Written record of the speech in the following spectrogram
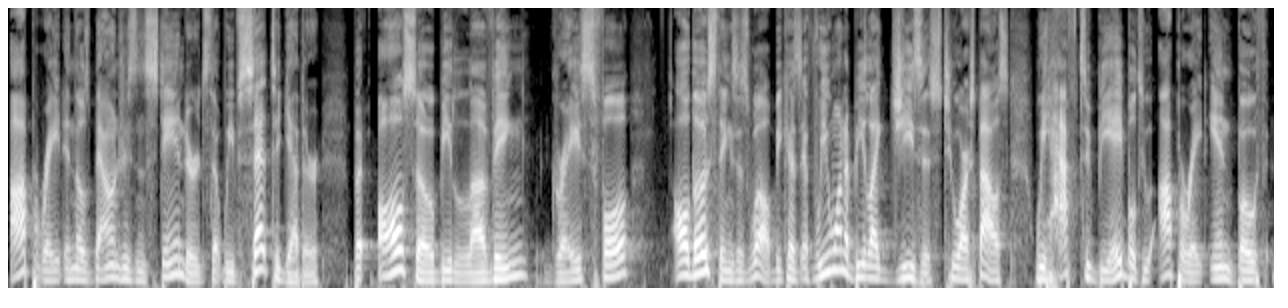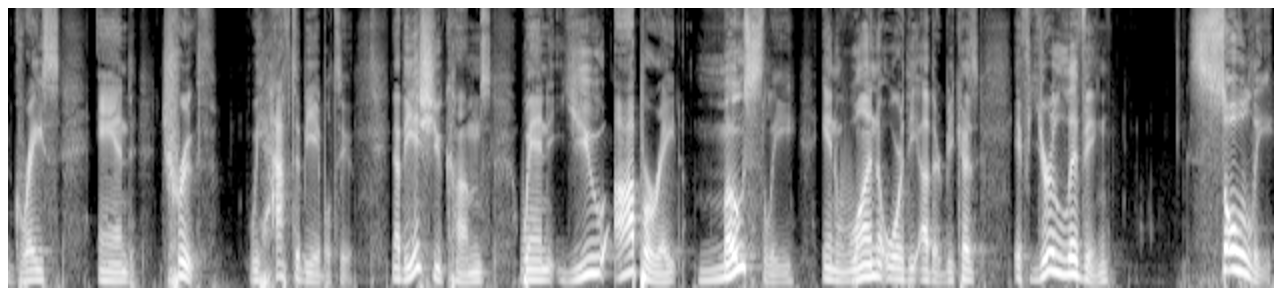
operate in those boundaries and standards that we've set together but also be loving graceful all those things as well? Because if we want to be like Jesus to our spouse we have to be able to operate in both grace and truth we have to be able to. Now, the issue comes when you operate mostly in one or the other, because if you're living solely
